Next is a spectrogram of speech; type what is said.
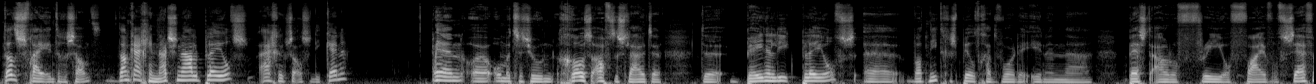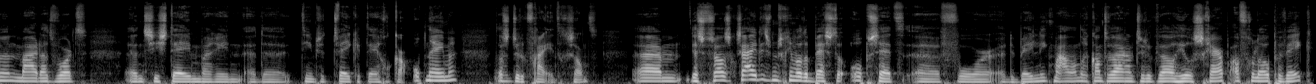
Dat is vrij interessant. Dan krijg je nationale playoffs, eigenlijk zoals we die kennen. En uh, om het seizoen groot af te sluiten, de Benelink Playoffs. Uh, wat niet gespeeld gaat worden in een uh, best out of three of five of seven. Maar dat wordt een systeem waarin de teams het twee keer tegen elkaar opnemen. Dat is natuurlijk vrij interessant. Um, dus zoals ik zei, dit is misschien wel de beste opzet voor de Benelink. Maar aan de andere kant, we waren natuurlijk wel heel scherp afgelopen week.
